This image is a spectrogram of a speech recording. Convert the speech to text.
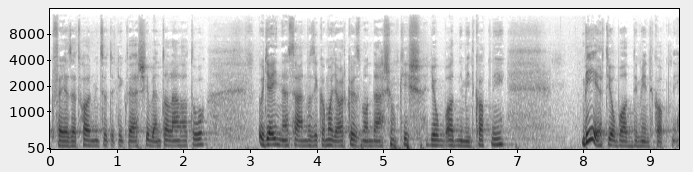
fejezet 35. versében található. Ugye innen származik a magyar közmondásunk is, jobb adni, mint kapni. Miért jobb adni, mint kapni?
